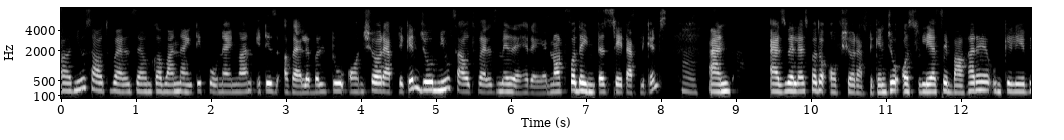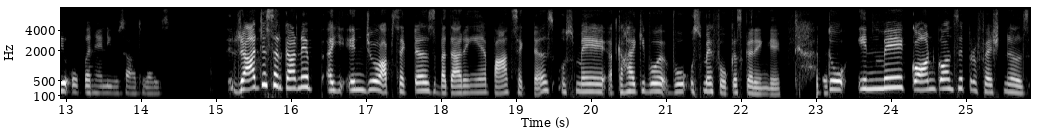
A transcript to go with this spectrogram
न्यू साउथ वेल्स है उनका 19491 it is available to onshore applicant जो न्यू साउथ वेल्स में रह रहे हैं not for the interstate applicants and as well as for the offshore applicant जो ऑस्ट्रेलिया से बाहर है उनके लिए भी ओपन है न्यू साउथ वेल्स राज्य सरकार ने इन जो आप सेक्टर्स बता रही हैं पाँच सेक्टर्स उसमें कहा है कि वो वो उसमें फोकस करेंगे। तो इनमें कौन कौन से प्रोफेशनल्स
